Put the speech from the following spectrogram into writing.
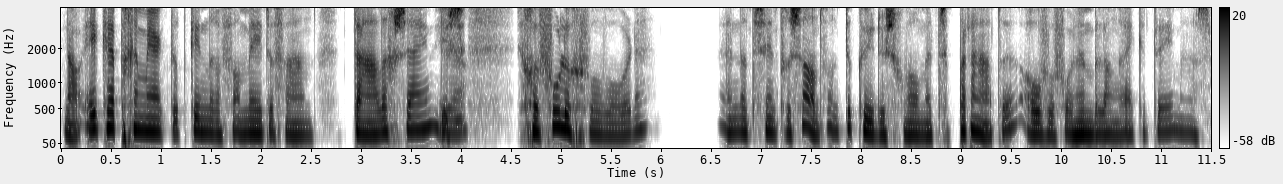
Nou, ik heb gemerkt dat kinderen van meet af aan talig zijn, dus Ja. gevoelig voor woorden. En dat is interessant, want dan kun je dus gewoon met ze praten over voor hun belangrijke thema's.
